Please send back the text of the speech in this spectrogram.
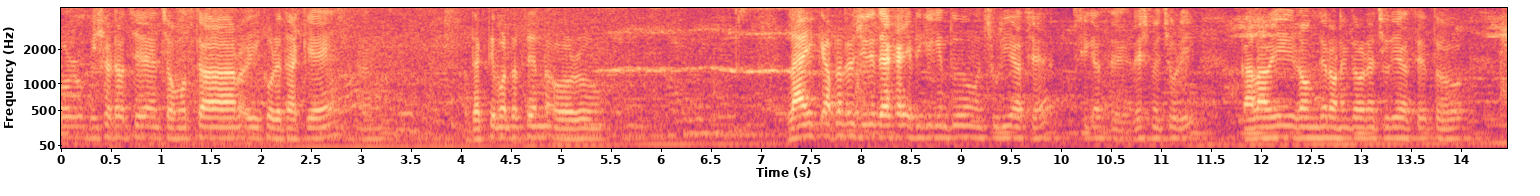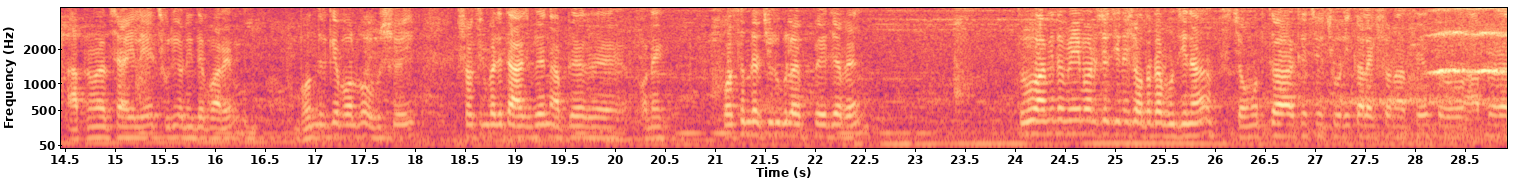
ওর বিষয়টা হচ্ছে চমৎকার ই করে থাকে। দেখতে পারতেছেন ওর লাইক আপনাদের যদি দেখা এদিকে কিন্তু চুড়ি আছে, ঠিক আছে, রেশমি চুড়ি। কালারি, রঙের অনেক ধরনের চুড়ি আছে, তো আপনারা চাইলে চুড়িও নিতে পারেন। বন্ধুদেরকে বলব, অবশ্যই শৌখিন বাড়িতে আসবেন, আপনার অনেক পছন্দের চুড়িগুলো পেয়ে যাবেন। তো আমি তো মেয়ে মানুষের জিনিস অতটা বুঝি না। চমৎকার কিছু চুড়ি কালেকশন আছে, তো আপনারা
